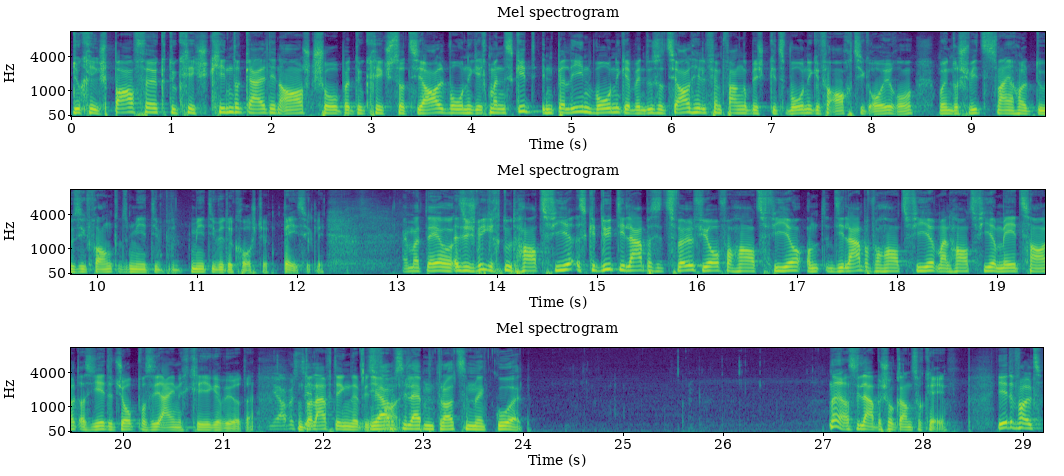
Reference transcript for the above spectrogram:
Du kriegst BAföG, du kriegst Kindergeld in den Arsch geschoben, du kriegst Sozialwohnungen. Ich meine, es gibt in Berlin Wohnungen, wenn du Sozialhilfeempfänger bist, gibt es Wohnungen für 80 Euro, wo in der Schweiz 2'500 Franken die Miete, die Miete wieder kosten, basically. Hey, Matteo, Es ist wirklich, du, Hartz IV, es gibt Leute, die leben seit zwölf Jahren von Hartz IV und die leben von Hartz IV, weil Hartz IV mehr zahlt als jeder Job, den sie eigentlich kriegen würden. Ja, aber und da sie- läuft irgendetwas ja, aber falsch. sie leben trotzdem nicht gut. Naja, sie leben schon ganz okay. Jedenfalls,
